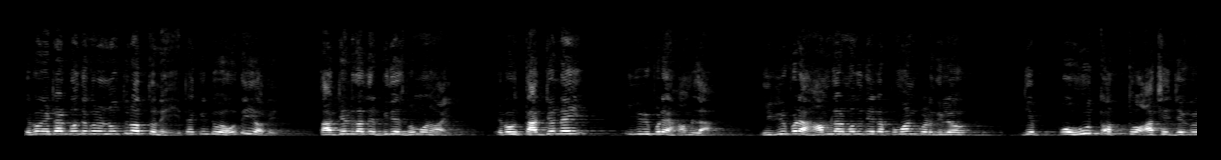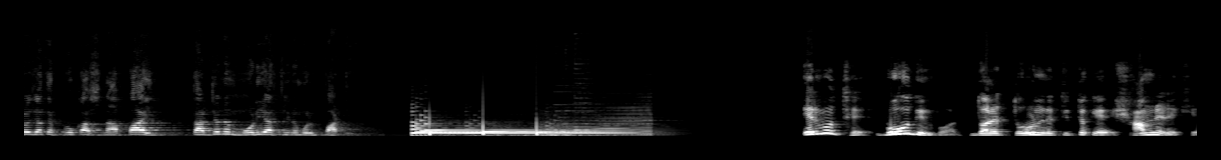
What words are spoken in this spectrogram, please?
এবং এটার মধ্যে কোনো নতুনত্ব নেই। এটা কিন্তু হতেই হবে। তার জন্য তাদের বিদেশ ভ্রমণ হয়। এবং তার জন্যই ইডির উপরে হামলা। ইডির উপরে হামলার মধ্যে দিয়ে এটা প্রমাণ করে দিল যে বহু তথ্য আছে যেগুলো যাতে প্রকাশ না পায় তার জন্য মরিয়া তৃণমূল পার্টি। এর মধ্যে বহুদিন পর দলের তরুণ নেতৃত্বকে সামনে রেখে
